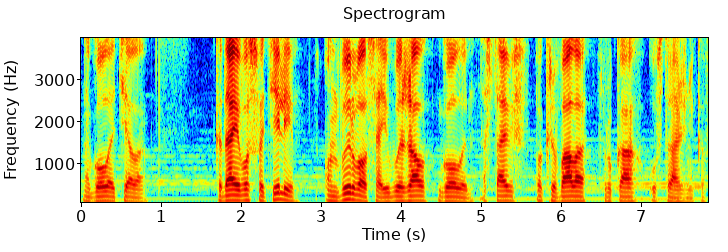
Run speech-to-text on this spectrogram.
на голое тело. Когда его схватили, он вырвался и убежал голым, оставив покрывало в руках у стражников.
